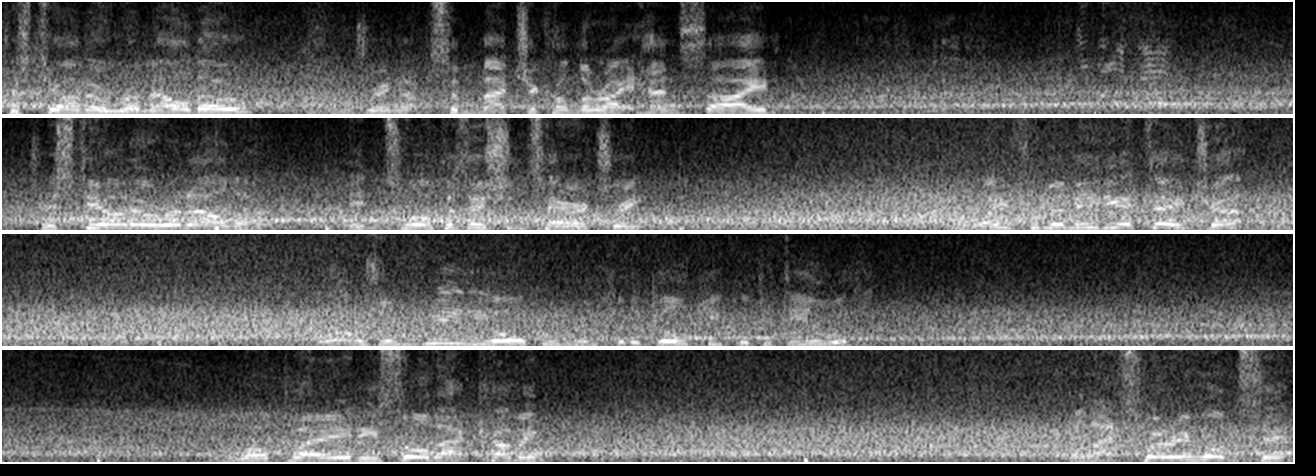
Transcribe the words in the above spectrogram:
Cristiano Ronaldo conjuring up some magic on the right-hand side. Cristiano Ronaldo into opposition territory. Away from immediate danger. Well, that was a really awkward one for the goalkeeper to deal with. Well played, he saw that coming. Well, that's where he wants it.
